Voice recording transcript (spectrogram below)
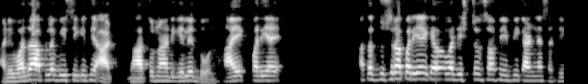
आणि वजा आपलं बीसी किती? आठ. दहातून आठ गेले दोन. हा एक पर्याय आता दुसरा पर्याय काय बाबा? डिस्टन्स ऑफ ए बी काढण्यासाठी.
